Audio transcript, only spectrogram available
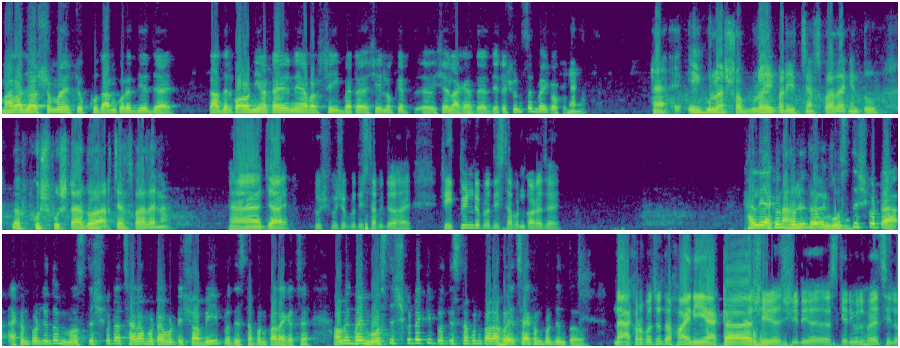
মারা যাওয়ার সময় চক্ষু দান করে দিয়ে যায় তাদের করণীয়টা এনে আবার সেই বেটা সেই লোকের সে লাগা দেয়। যেটা শুনছেন ভাই কখনো? হ্যাঁ। হ্যাঁ এইগুলা সবগুলাই মানে চেঞ্জ করা যায়। কিন্তু ফুসফুসটা তো আর চেঞ্জ করা যায় না। হ্যাঁ যায়। ফুসফুসে প্রতিস্থাপিত হয়। হৃৎপিণ্ড প্রতিস্থাপন করা যায়। খালি এখন পর্যন্ত মস্তিষ্কটা এখন পর্যন্ত মস্তিষ্কটা ছাড়া মোটামুটি সবই প্রতিস্থাপন করা গেছে। অমিত ভাই মস্তিষ্কটা কি প্রতিস্থাপন করা হয়েছে এখন পর্যন্ত? না এখনও পর্যন্ত হয়নি। একটা স্কেডিউল হয়েছিল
